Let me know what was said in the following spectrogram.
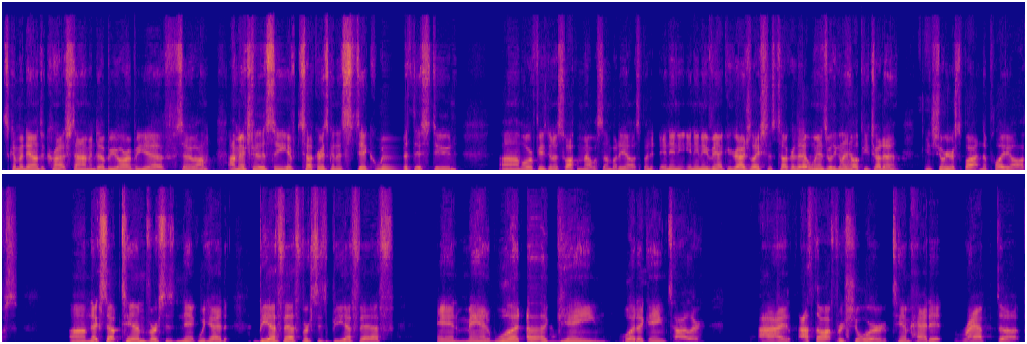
it's coming down to crunch time in WRBF. So I'm I'm interested to see if Tucker is going to stick with, with, this dude, um, or if he's going to swap him out with somebody else. But in any in any event, congratulations, Tucker. That win's really going to help you try to ensure your spot in the playoffs. Um, next up, Tim versus Nick. We had BFF versus BFF, and man, what a game! What a game, Tyler. I I thought for sure Tim had it wrapped up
